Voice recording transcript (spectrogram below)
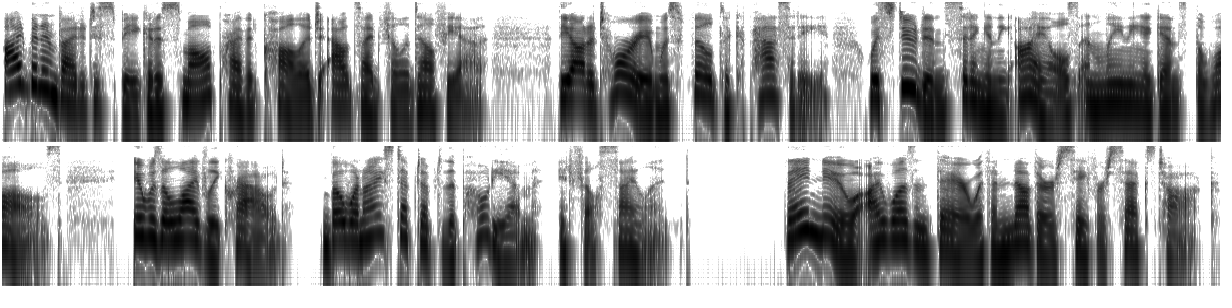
I'd been invited to speak at a small private college outside Philadelphia. The auditorium was filled to capacity, with students sitting in the aisles and leaning against the walls. It was a lively crowd, but when I stepped up to the podium, it fell silent. They knew I wasn't there with another safer sex talk.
